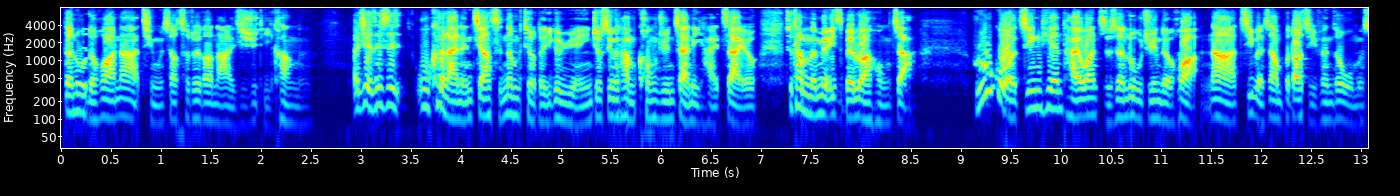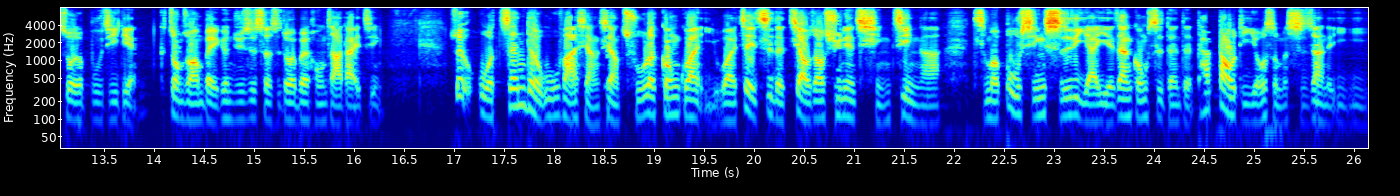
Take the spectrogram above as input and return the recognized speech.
登陆的话，那请问是要撤退到哪里继续抵抗呢？而且这是乌克兰能僵持那么久的一个原因，就是因为他们空军战力还在哦，所以他们没有一直被乱轰炸。如果今天台湾只剩陆军的话，那基本上不到几分钟，我们所有的补给点、重装备跟军事设施都会被轰炸殆尽。所以我真的无法想象，除了公关以外，这次的教招训练情境啊，什么步行十里啊、野战攻势等等，它到底有什么实战的意义？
